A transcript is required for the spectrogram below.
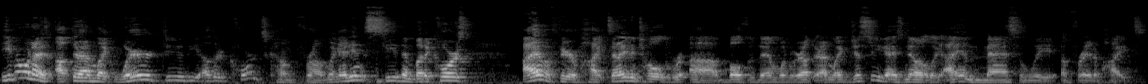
even when I was up there, I'm like, where do the other cords come from? Like I didn't see them, but of course. I have a fear of heights, and I even told uh, both of them when we were up there. I'm like, just so you guys know, like I am massively afraid of heights.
